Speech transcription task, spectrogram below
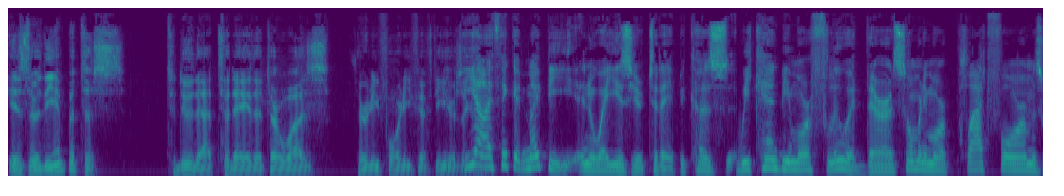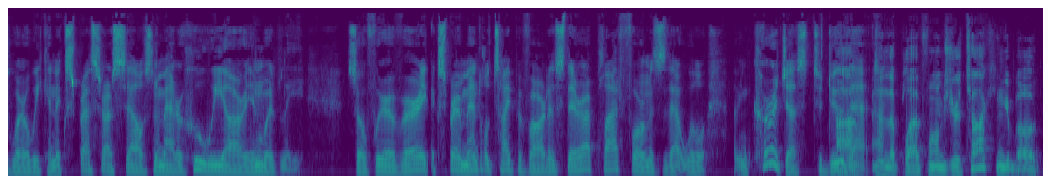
Is there the impetus to do that today that there was 30, 40, 50 years ago? Yeah, I think it might be in a way easier today because we can be more fluid. There are so many more platforms where we can express ourselves no matter who we are inwardly. So if we're a very experimental type of artist, there are platforms that will encourage us to do ah, that. And the platforms you're talking about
